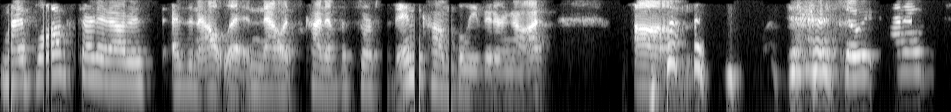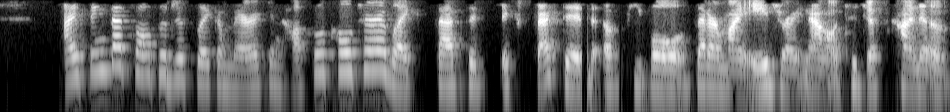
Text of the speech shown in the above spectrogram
my blog started out as, as an outlet, and now it's kind of a source of income, believe it or not. Um, so it kind of I think that's also just like American hustle culture. Like that's expected of people that are my age right now to just kind of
